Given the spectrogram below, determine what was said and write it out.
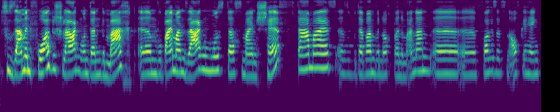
zusammen vorgeschlagen und dann gemacht. Ähm, wobei man sagen muss, dass mein Chef damals, also da waren wir noch bei einem anderen äh, äh Vorgesetzten aufgehängt,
